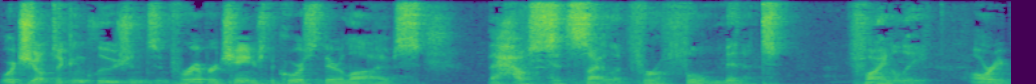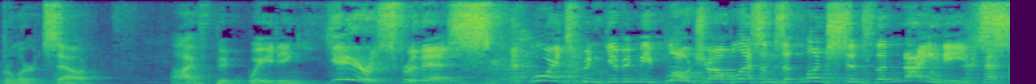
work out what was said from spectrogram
or jump to conclusions and forever change the course of their lives? The house sits silent for a full minute. Finally, Ari blurts out, I've been waiting years for this. Lloyd's been giving me blowjob lessons at lunch since the 90s.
